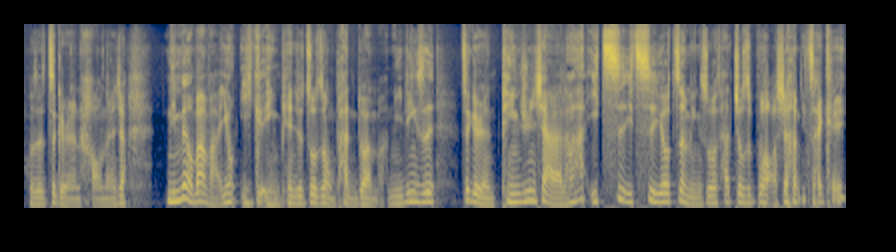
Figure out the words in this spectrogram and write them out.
或者这个人好难笑。你没有办法用一个影片就做这种判断嘛？你一定是这个人平均下来，然后他一次一次又证明说他就是不好笑，你才可以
